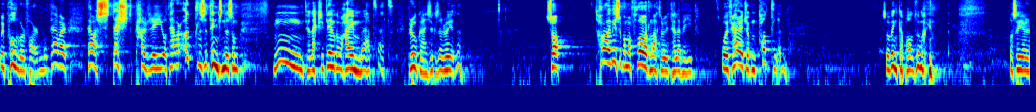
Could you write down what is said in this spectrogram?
og i pulverform. Og det var, det var stersk karri, og det var ødelse tingene som mm, til lekser gleder vi komme hjem at, at bruka hans krydderøyene. Så Ta i vi så kommer flåa til natur i Tel Aviv, og i færre tjøkken tottlen, så vinkar Paul til meg og sier,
